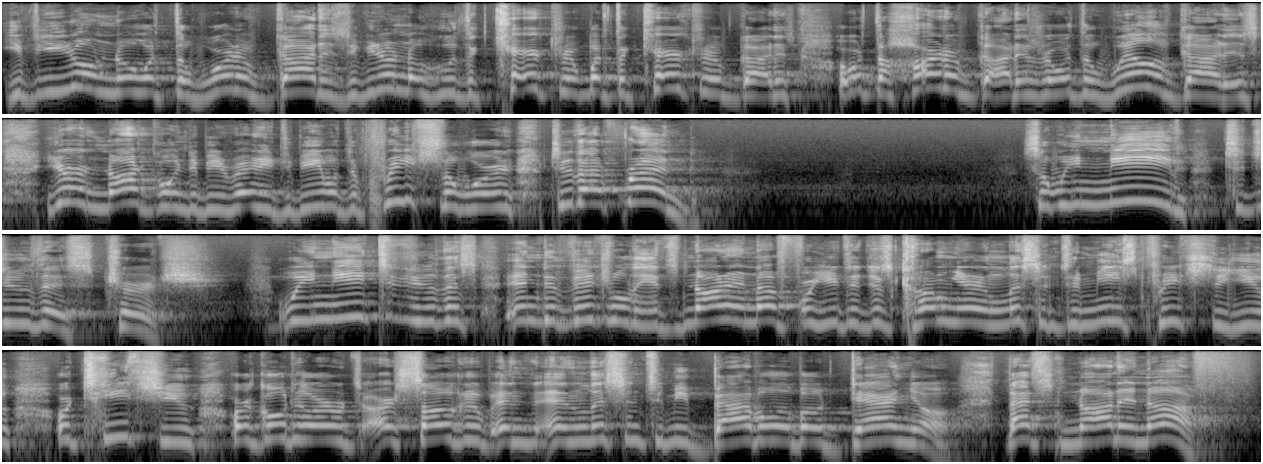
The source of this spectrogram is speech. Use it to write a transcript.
if you don't know what the word of God is, if you don't know who the character, what the character of God is, or what the heart of God is, or what the will of God is, you're not going to be ready to be able to preach the word to that friend. So we need to do this, church. We need to do this individually. It's not enough for you to just come here and listen to me preach to you or teach you or go to our, our cell group and, and listen to me babble about Daniel. That's not enough.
